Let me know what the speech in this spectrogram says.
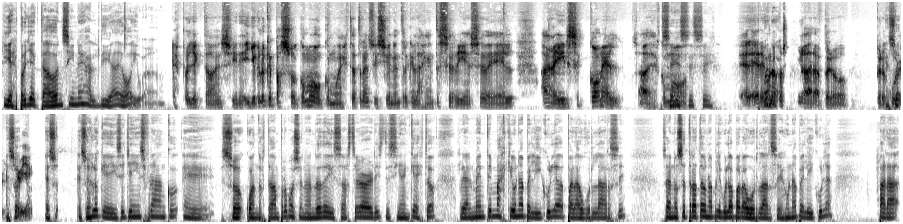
y es proyectado en cines al día de hoy, weón. es proyectado en cine. Y yo creo que pasó como, como esta transición entre que la gente se riese de él a reírse con él, ¿sabes? Es como, Sí, sí, sí. E- eres Bueno, una cosa muy rara, pero, pero Eso, cool, eso- qué bien. eso- eso es lo que dice James Franco. eh, so- cuando estaban promocionando The Disaster Artist, decían que esto realmente más que una película para burlarse, o sea, no se trata de una película para burlarse, es una película para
